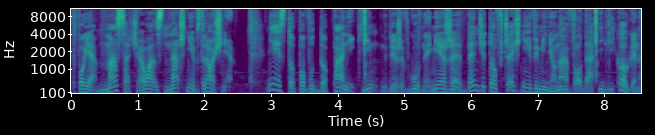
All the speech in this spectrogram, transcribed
Twoja masa ciała znacznie wzrośnie. Nie jest to powód do paniki, gdyż w głównej mierze będzie to wcześniej wymieniona woda i glikogen,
